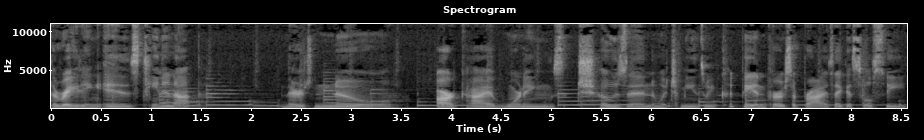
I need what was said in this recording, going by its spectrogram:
The rating is teen and up. There's no archive warnings chosen, which means we could be in for a surprise. I guess we'll see.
